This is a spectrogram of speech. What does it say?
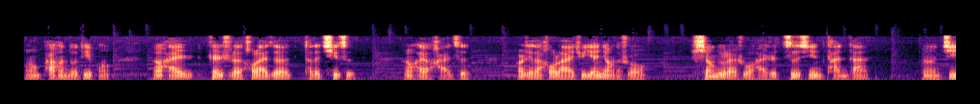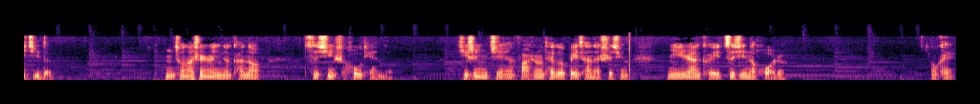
然后爬很多地方，然后还认识了后来的他的妻子。然后还有孩子，而且他后来去演讲的时候，相对来说还是自信、坦荡，嗯，积极的。你从他身上你能看到，自信是后天的。即使你之前发生太多悲惨的事情，你依然可以自信的活着。OK，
